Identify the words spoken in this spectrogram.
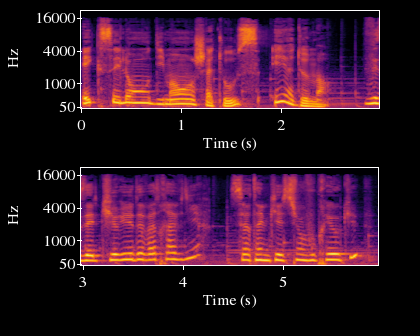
Excellent dimanche à tous et à demain. Vous êtes curieux de votre avenir? Certaines questions vous préoccupent?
